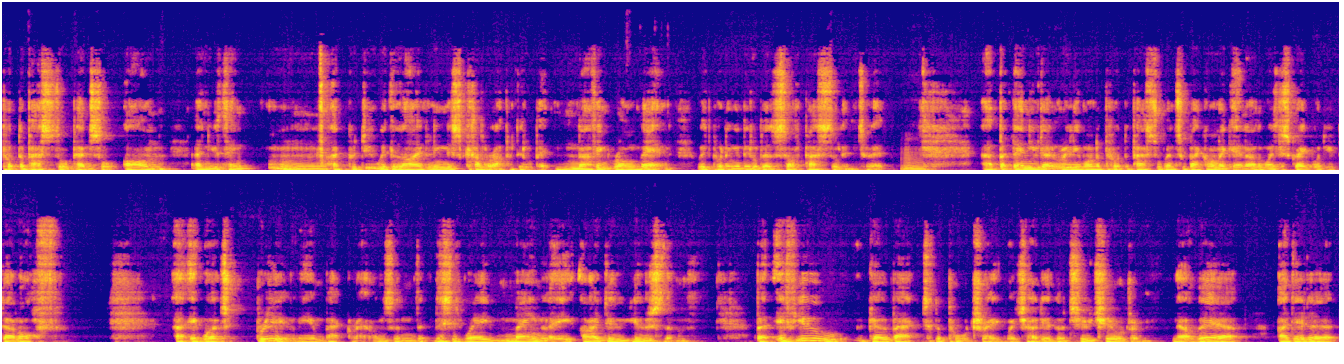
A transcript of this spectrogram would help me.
put the pastel pencil on and you think, hmm, I could do with livening this colour up a little bit. Nothing wrong then with putting a little bit of soft pastel into it. Mm. Uh, but then you don't really want to put the pastel pencil back on again, otherwise you scrape what you've done off. Uh, it works brilliantly in backgrounds, and this is where mainly I do use them. But if you go back to the portrait which I did of two children, now there I did a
